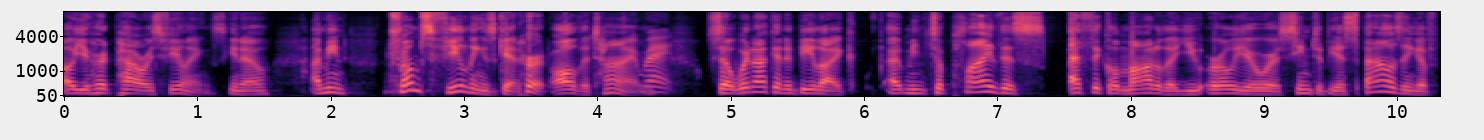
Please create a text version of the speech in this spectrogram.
"Oh, you hurt power's feelings." You know, I mean, Trump's feelings get hurt all the time. Right. So we're not going to be like, I mean, to apply this ethical model that you earlier were seemed to be espousing of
